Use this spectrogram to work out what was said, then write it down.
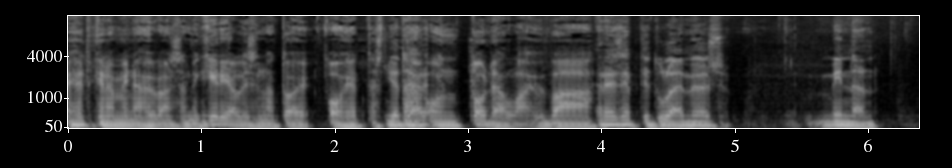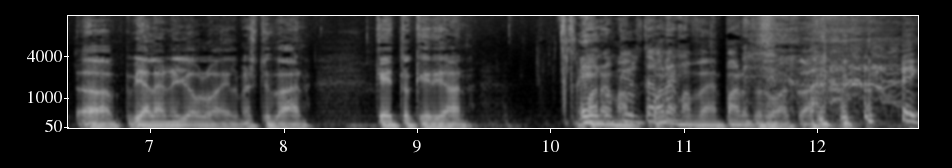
ö, hetkenä minä hyvänsä, niin kirjallisena toi ohje tästä. Ja Tämä tää- on todella hyvää. Resepti tulee myös Minnan äh, vielä ennen joulua ilmestyvään keittokirjaan. Paremman, kyllä tämä- paremman väen partoruokaa. Ei,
